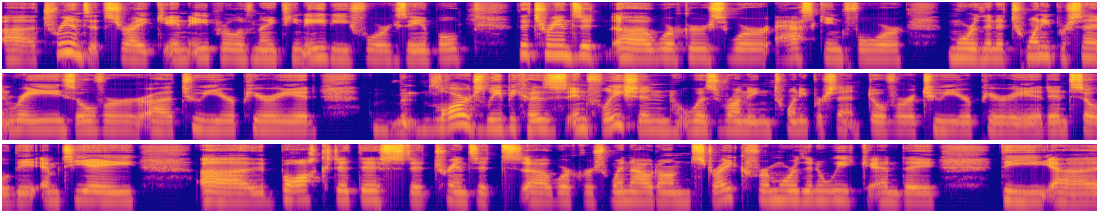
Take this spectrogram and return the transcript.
uh, transit strike in April of 1980, for example, the transit uh, workers were asking for more than a 20% raise over a two year period, largely because inflation was running 20% over a two year period. And so the MTA uh, balked at this. The transit uh, workers went out on strike for more than a week, and the the uh,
